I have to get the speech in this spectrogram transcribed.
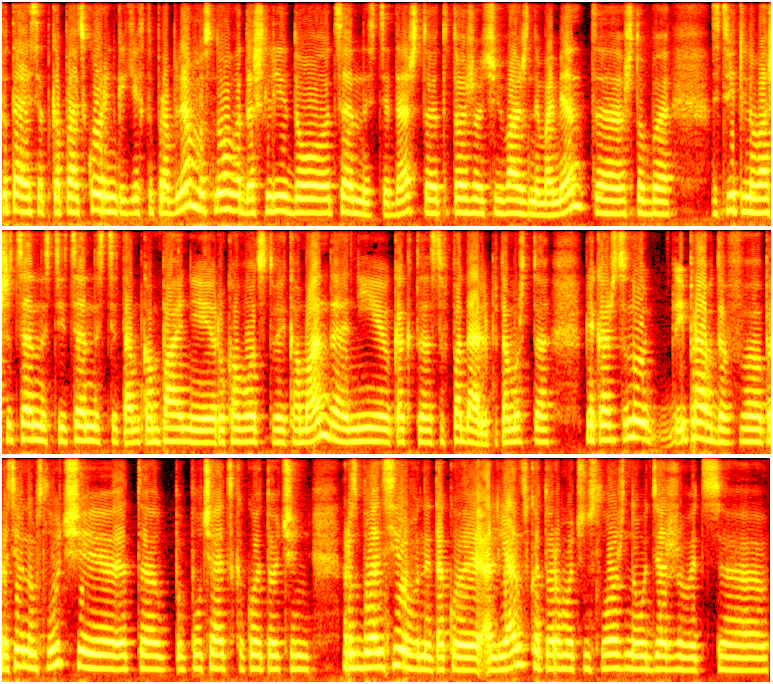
пытаясь откопать корень каких-то проблем, мы снова дошли до ценности, да, что это тоже очень важный момент, э, чтобы действительно ваши ценности и ценности там компании, руководства и команды, они как-то совпадали, потому что, мне кажется, ну, и правда, в противном случае это получается какой-то очень разбалансированный такой альянс, в котором очень сложно удерживать э,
